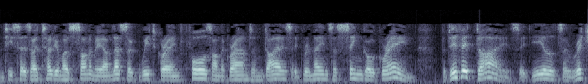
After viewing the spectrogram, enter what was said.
And he says, I tell you most solemnly, unless a wheat grain falls on the ground and dies, it remains a single grain. But if it dies, it yields a rich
